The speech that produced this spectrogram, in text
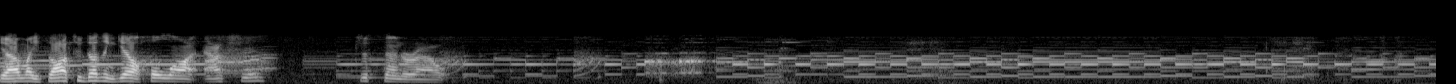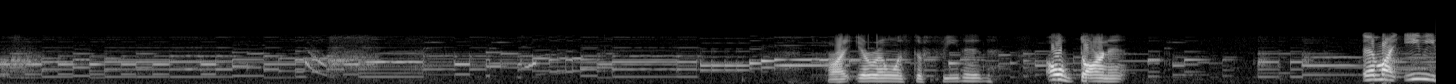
Yeah, my Xatu doesn't get a whole lot of action. Just send her out. Alright, Erin was defeated. Oh, darn it. And my Eevee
